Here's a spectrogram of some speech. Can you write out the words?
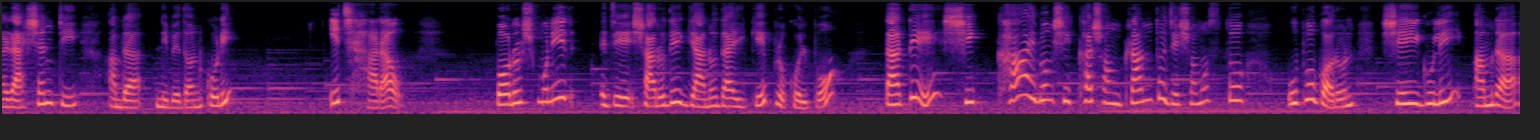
রেশনটি আমরা নিবেদন করি। এছাড়াও পরশমণির যে শারদীয় জ্ঞানদায়ীকে প্রকল্প, তাতে শিক্ষা এবং শিক্ষা সংক্রান্ত যে সমস্ত উপকরণ, সেইগুলি আমরা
